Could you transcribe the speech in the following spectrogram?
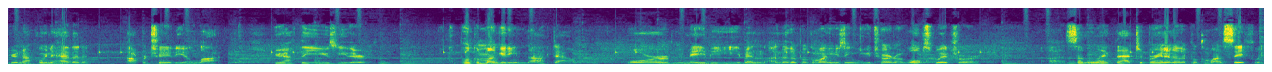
You're not going to have that opportunity a lot. You have to use either a Pokemon getting knocked out, or maybe even another Pokemon using U-turn or Volt Switch or uh, something like that to bring in another Pokemon safely.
